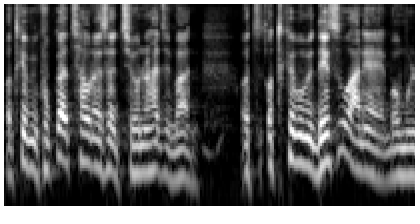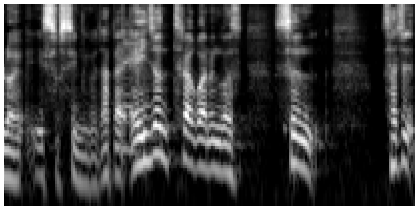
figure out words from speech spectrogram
어떻게 보면 국가 차원에서 지원을 하지만 어, 어떻게 보면 내수 안에 머물러 있을 수 있는 거죠. 아까 네. 에이전트라고 하는 것은 사실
